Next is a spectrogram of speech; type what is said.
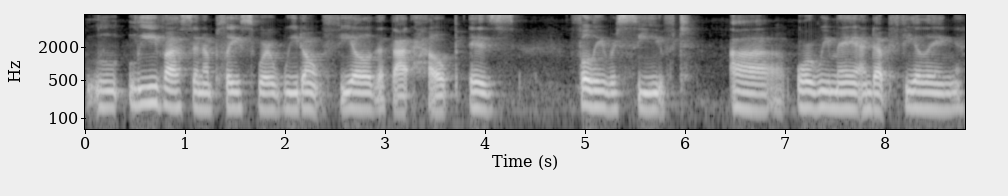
leave us in a place where we don't feel that that help is fully received, uh, or we may end up feeling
